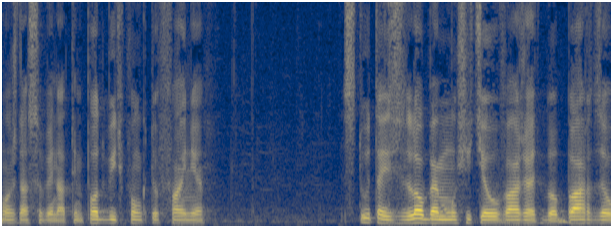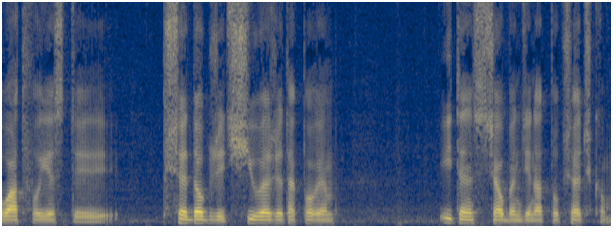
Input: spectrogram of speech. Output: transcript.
można sobie na tym podbić punktów fajnie. Tutaj z lobem musicie uważać, bo bardzo łatwo jest y, przedobrzyć siłę, że tak powiem. I ten strzał będzie nad poprzeczką.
